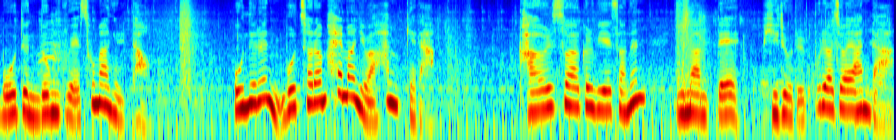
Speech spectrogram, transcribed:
모든 농부의 소망일 터. 오늘은 모처럼 할머니와 함께다. 가을 수확을 위해서는 이맘때 비료를 뿌려줘야 한다.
